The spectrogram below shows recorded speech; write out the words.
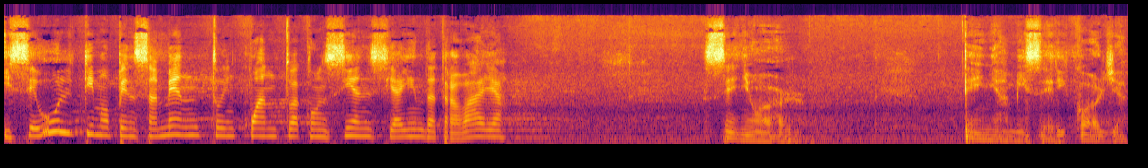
E seu último pensamento, enquanto a consciência ainda trabalha, Senhor, tenha misericórdia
